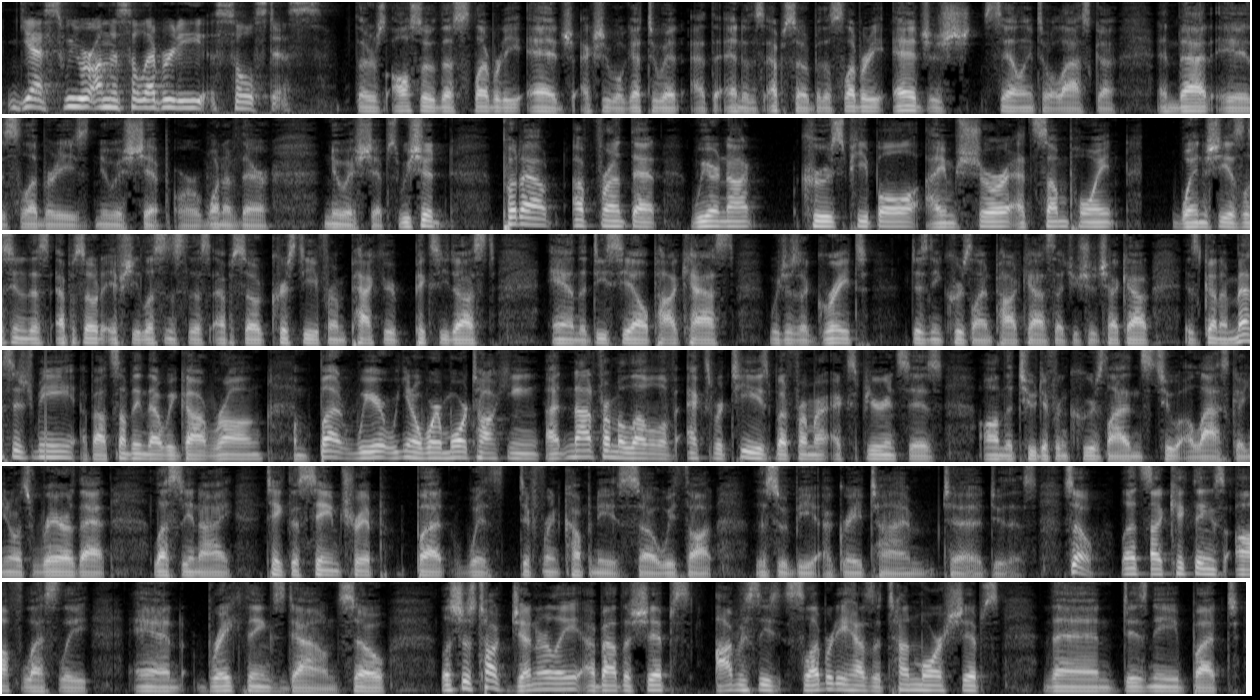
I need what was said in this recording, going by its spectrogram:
Yes, we were on the Celebrity Solstice. There's also the Celebrity Edge. Actually, we'll get to it at the end of this episode, but the Celebrity Edge is sailing to Alaska, and that is Celebrity's newest ship or one of their newest ships. We should put out up front that we are not cruise people. I'm sure at some point when she is listening to this episode, if she listens to this episode, Christy from Pack Your Pixie Dust and the DCL podcast, which is a great Disney Cruise Line podcast that you should check out is going to message me about something that we got wrong. Um, but we're, you know, we're more talking uh, not from a level of expertise, but from our experiences on the two different cruise lines to Alaska. You know, it's rare that Leslie and I take the same trip but with different companies. So we thought this would be a great time to do this. So let's uh, kick things off, Leslie, and break things down. So let's just talk generally about the ships. Obviously, Celebrity has a ton more ships than Disney, but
